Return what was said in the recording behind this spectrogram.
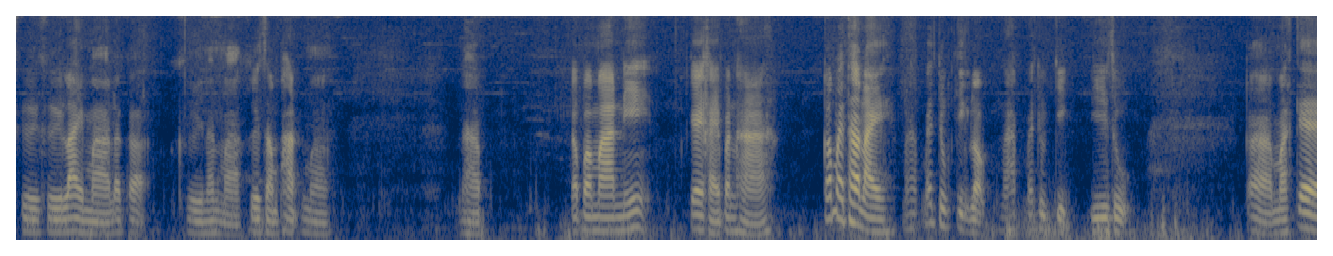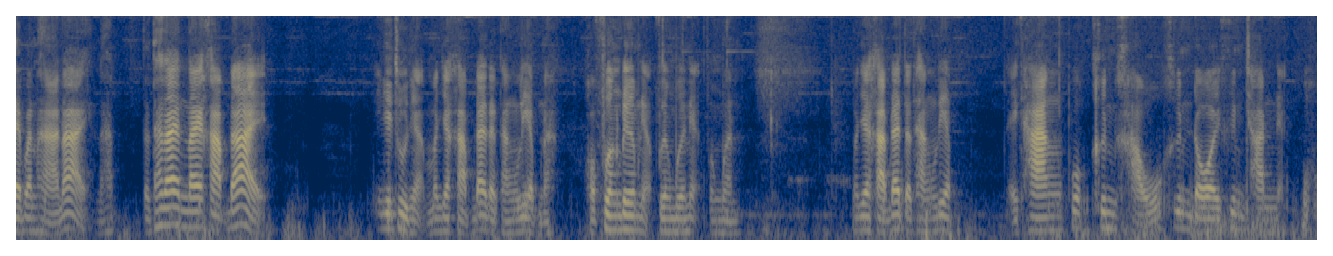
เคยเคยไล่มาแล้วก็ ยนั่นมา เคยสัมผัสมานะครับ ก็ประมาณนี้แก้ไขปัญหา ก็ไม่เท่าไหร่นะครับไม่จุกจิกหรอกนะครับ ไม่จุกจิกดีสุก็มาแก้ปัญหาได้นะครับ แต่ถ้าได้ในขับได้อีจูเนี่ยมันจะขับได้แต่ทางเรียบนะขอเฟืองเดิมเนี่ยเฟืองเบอร์เนี่ยเฟืองมันมันจะขับได้แต่ทางเรียบไอทางพวกขึ้นเขาขึ้นดอยขึ้นชันเนี่ยโอ้โห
